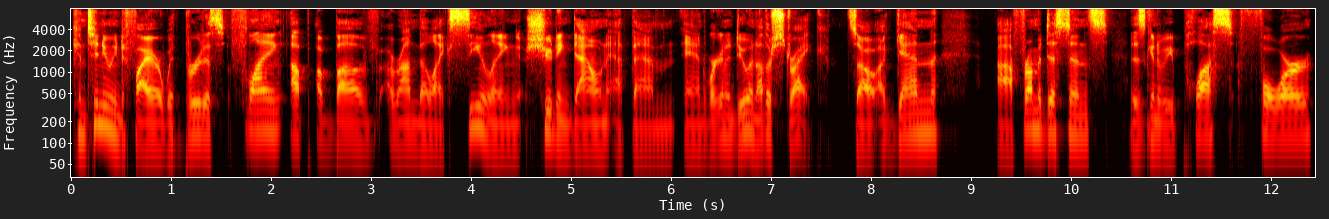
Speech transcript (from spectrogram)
continuing to fire with Brutus flying up above around the like ceiling, shooting down at them. And we're going to do another strike. So again, uh, from a distance, this is going to be plus four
